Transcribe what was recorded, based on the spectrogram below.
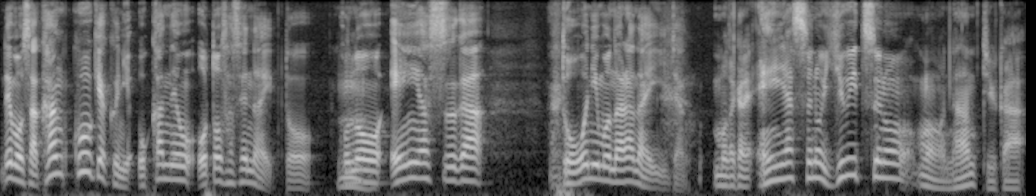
でもさ観光客にお金を落とさせないとこの円安がどうにもならないじゃん、もうだから円安の唯一のもうなんていうか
